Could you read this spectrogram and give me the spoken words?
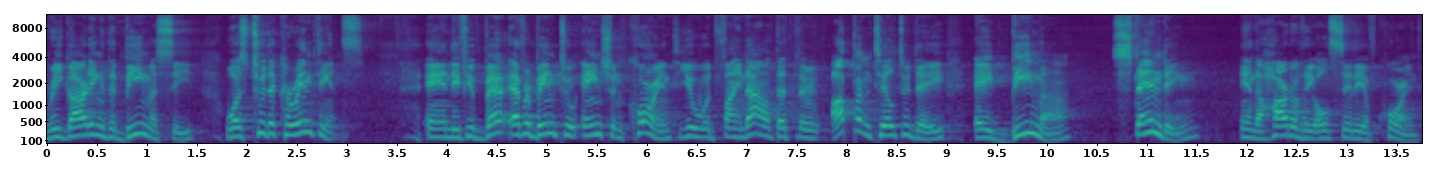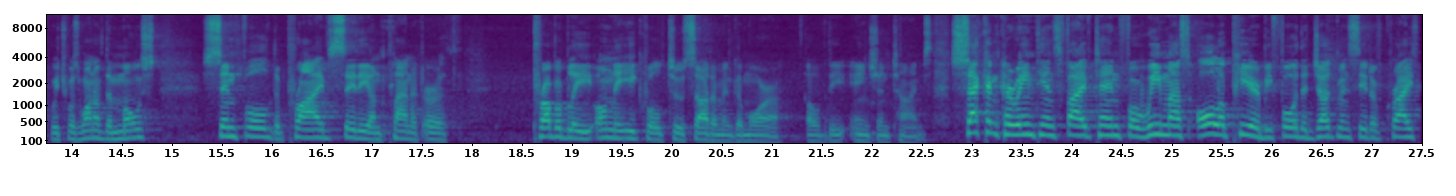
regarding the Bema seat was to the Corinthians. And if you've ever been to ancient Corinth, you would find out that there, up until today, a bema standing in the heart of the old city of Corinth, which was one of the most sinful, deprived city on planet Earth, probably only equal to Sodom and Gomorrah of the ancient times. 2 Corinthians 5:10 for we must all appear before the judgment seat of Christ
